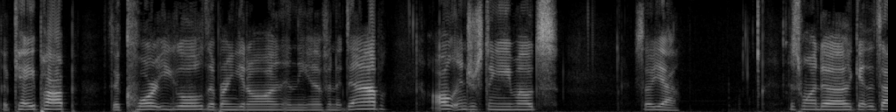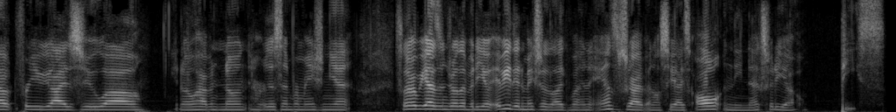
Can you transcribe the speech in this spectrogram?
the K-pop, the Core Eagle, the Bring It On, and the Infinite Dab. All interesting emotes. So yeah. Just wanted to get this out for you guys who, uh, you know, haven't known heard this information yet. So I hope you guys enjoyed the video. If you did, make sure to like button and subscribe, and I'll see you guys all in the next video. Peace.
